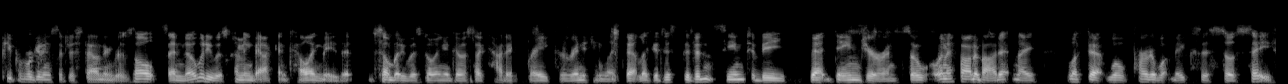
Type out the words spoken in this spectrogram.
people were getting such astounding results, and nobody was coming back and telling me that somebody was going into a psychotic break or anything like that. Like it just it didn't seem to be that danger. And so when I thought about it, and I looked at well, part of what makes this so safe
